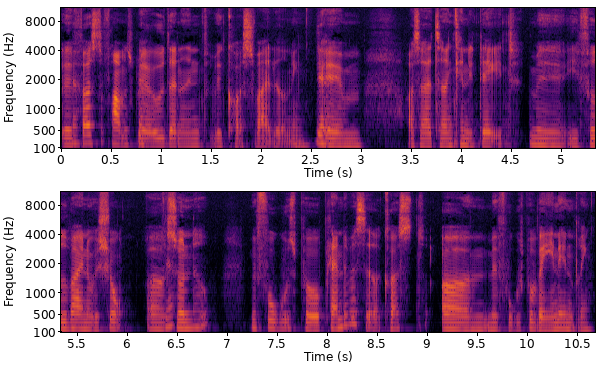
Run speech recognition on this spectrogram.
øh, Ja. Først og fremmest blev jeg uddannet inden for kostvejledning. Ja. Øhm, og så har jeg taget en kandidat med, i fødevareinnovation og Ja. ja. sundhed, med fokus på plantebaseret kost og med fokus på vaneændring.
